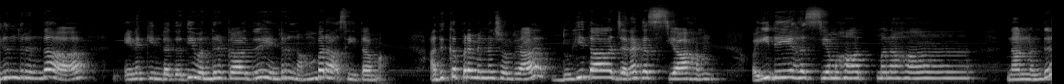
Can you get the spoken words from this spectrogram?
இருந்திருந்தா எனக்கு இந்த கதி வந்திருக்காது என்று நம்புறா சீதாமா. அதுக்கப்புறம் என்ன சொல்கிறா துஹிதா ஜனகசியாகம் வைதேகசிய மகாத்மனஹா. நான் வந்து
